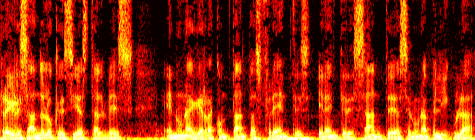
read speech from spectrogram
Regresando a lo que decías, tal vez en una guerra con tantas frentes era interesante hacer una película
